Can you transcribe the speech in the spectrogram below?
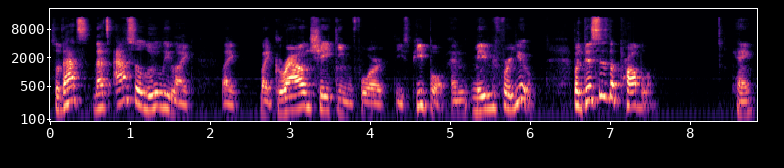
So that's that's absolutely like like like ground shaking for these people and maybe for you. But this is the problem. Okay?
